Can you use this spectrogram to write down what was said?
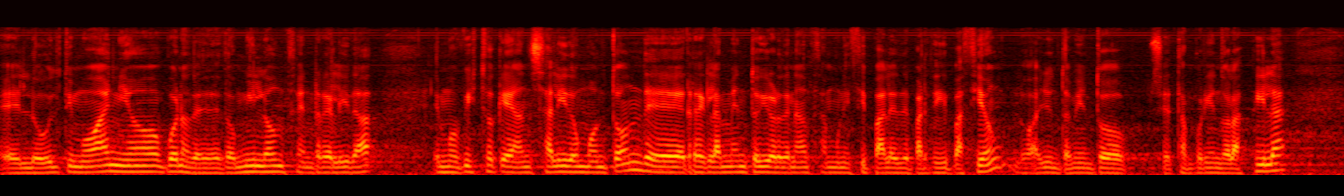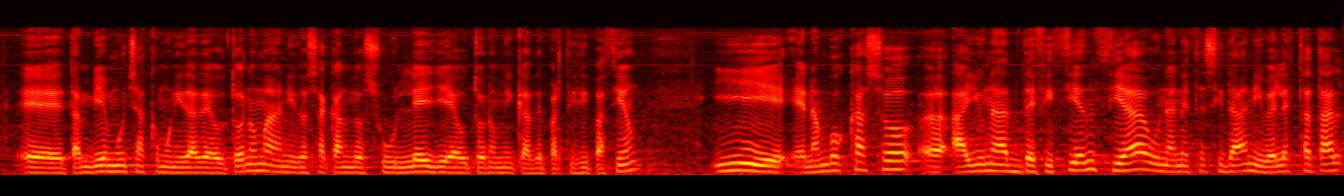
En los últimos años, bueno, desde 2011 en realidad, hemos visto que han salido un montón de reglamentos y ordenanzas municipales de participación, los ayuntamientos se están poniendo las pilas, eh, también muchas comunidades autónomas han ido sacando sus leyes autonómicas de participación. Y en ambos casos eh, hay una deficiencia, una necesidad a nivel estatal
